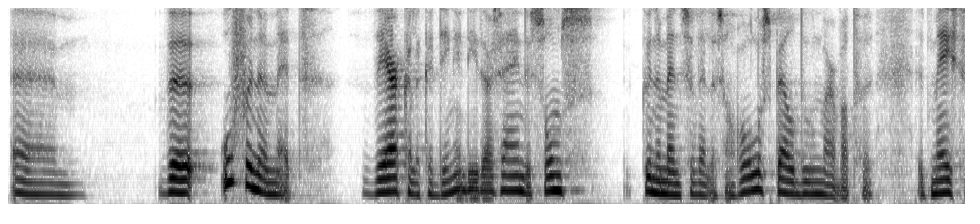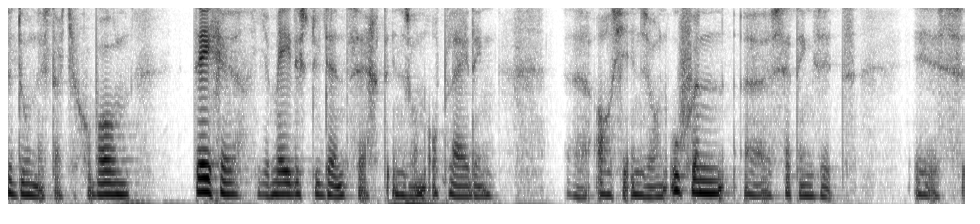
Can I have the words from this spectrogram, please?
Ehm, we oefenen met werkelijke dingen die daar zijn. Dus soms kunnen mensen wel eens een rollenspel doen, maar wat we het meeste doen is dat je gewoon tegen je medestudent zegt in zo'n opleiding: als je in zo'n oefensetting zit, is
